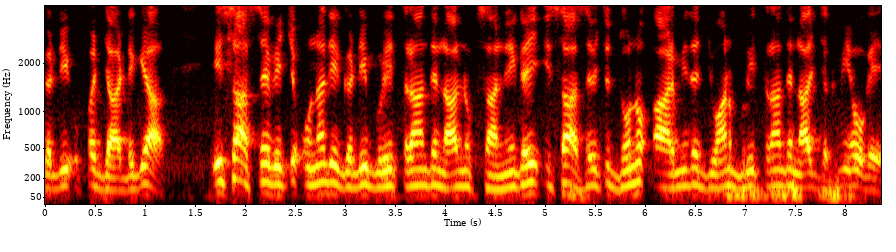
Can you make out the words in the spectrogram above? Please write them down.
ਗੱਡੀ ਉੱਪਰ ਜਾ ਡਿੱਗਿਆ। ਇਸ ਹਾਦਸੇ ਵਿੱਚ ਉਹਨਾਂ ਦੀ ਗੱਡੀ ਬੁਰੀ ਤਰ੍ਹਾਂ ਦੇ ਨਾਲ ਨੁਕਸਾਨੀ ਗਈ। ਇਸ ਹਾਦਸੇ ਵਿੱਚ ਦੋਨੋਂ ਆਰਮੀ ਦੇ ਜਵਾਨ ਬੁਰੀ ਤਰ੍ਹਾਂ ਦੇ ਨਾਲ ਜ਼ਖਮੀ ਹੋ ਗਏ,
